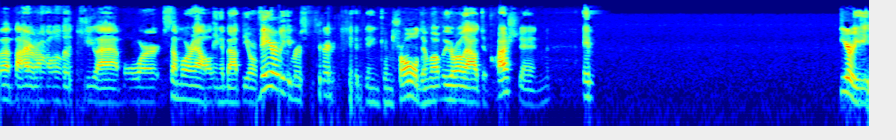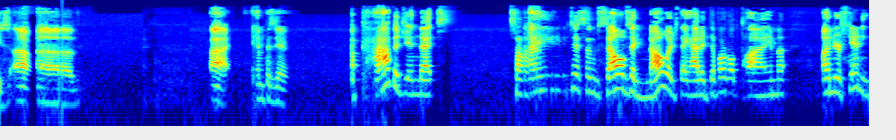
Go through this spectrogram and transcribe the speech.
a virology lab or somewhere else about the very restricted and controlled and what we were allowed to question a series of uh, imposition. A pathogen that's scientists themselves acknowledged they had a difficult time understanding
